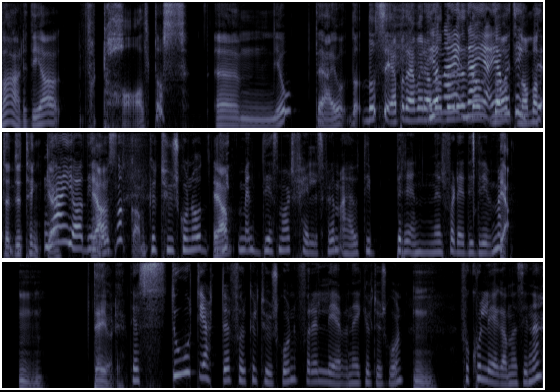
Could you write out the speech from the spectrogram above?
hva er det de har fortalt oss? Um, jo, det er jo Nå, nå ser jeg på deg, Marianne. Ja, nei, nei, nå, nå, tenkte- nå måtte du tenke. Nei, ja, de har Ja. jo snakka om kulturskolen, og de, Ja. men det som har vært felles for dem, er jo at de brenner for det de driver med. Ja. Mm, det gjør de. De har stort hjerte for kulturskolen, for elevene i kulturskolen, Mm. for kollegaene sine,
